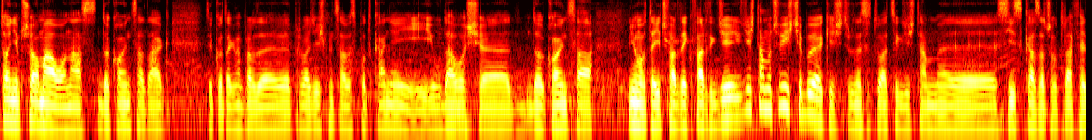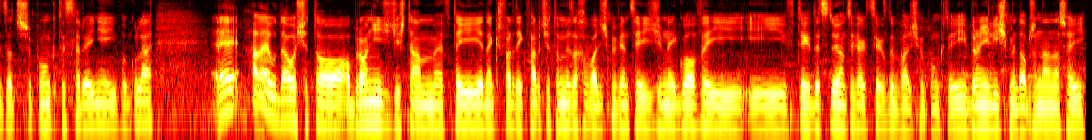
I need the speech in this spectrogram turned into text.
to nie przełamało nas do końca, tak? Tylko tak naprawdę prowadziliśmy całe spotkanie i, i udało się do końca, mimo tej czwartej kwarty, gdzie gdzieś tam oczywiście były jakieś trudne sytuacje, gdzieś tam Siska zaczął trafiać za trzy punkty seryjnie i w ogóle ale udało się to obronić. Gdzieś tam w tej jednak czwartej kwarcie to my zachowaliśmy więcej zimnej głowy i, i w tych decydujących akcjach zdobywaliśmy punkty i broniliśmy dobrze na naszej,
